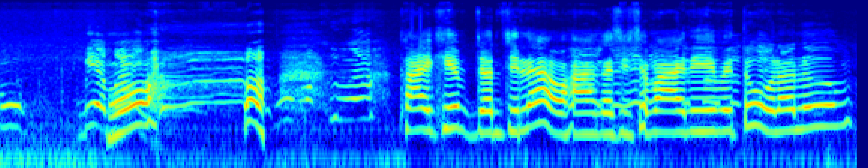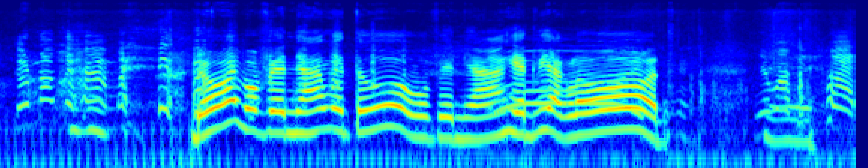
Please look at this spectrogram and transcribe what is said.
ปลูกเบี้ยโอ้ไม้มะเขือถ่ายคลิปจนสิแล้วหากะสิสบายดีไปตู้แล้วลืมก็น่าจะห้ามไหมโดยบ่เป็นหยังไปตู้บ่เป็นหยังเฮ็ดเวียกโลดอย่ามาผิดพลาด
